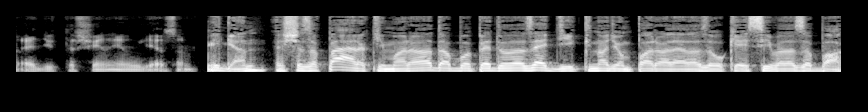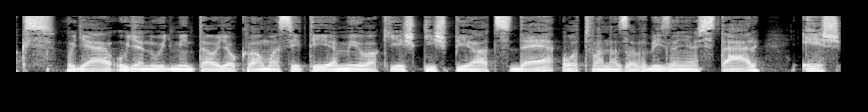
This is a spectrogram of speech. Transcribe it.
együttes, én, úgy érzem. Igen, és ez a pár, aki marad, abból például az egyik nagyon paralel az OKC-vel, az a Bucks. Ugye ugyanúgy, mint ahogy Oklahoma City, a Milwaukee és kispiac, de ott van az a bizonyos sztár, és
